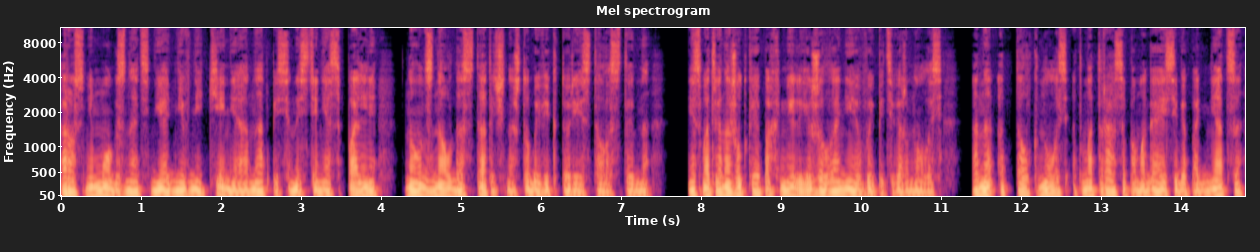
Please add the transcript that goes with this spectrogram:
Рос не мог знать ни о дневнике, ни о надписи на стене спальни, но он знал достаточно, чтобы Виктории стало стыдно. Несмотря на жуткое похмелье, желание выпить вернулось. Она оттолкнулась от матраса, помогая себе подняться,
